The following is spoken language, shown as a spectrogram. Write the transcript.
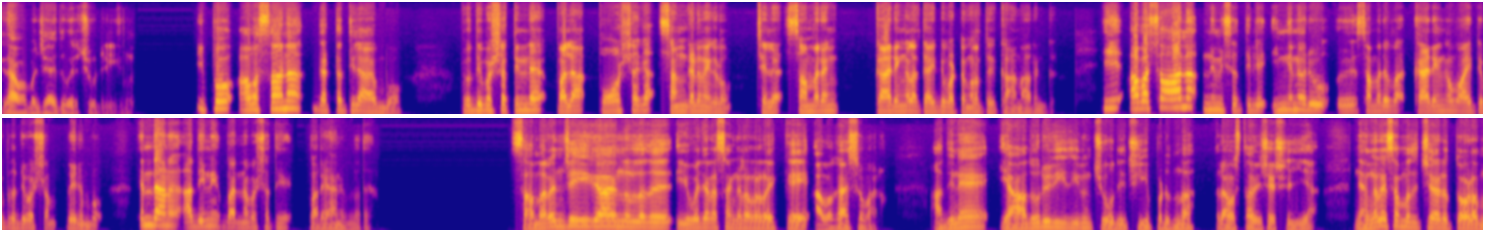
ഗ്രാമപഞ്ചായത്ത് ഭരിച്ചുകൊണ്ടിരിക്കുന്നത്. ഇപ്പോൾ അവസാന ഘട്ടത്തിലാകുമ്പോൾ പ്രതിപക്ഷത്തിന്റെ പല പോഷക സംഘടനകളും ചില സമരം കാര്യങ്ങളൊക്കെ ആയിട്ട് വട്ടംകുളത്ത് കാണാറുണ്ട്. ഈ അവസാന നിമിഷത്തിൽ ഇങ്ങനൊരു സമര കാര്യങ്ങളുമായിട്ട് പ്രതിപക്ഷം വരുമ്പോൾ എന്താണ് അതിന് ഭരണപക്ഷത്തിൽ പറയാനുള്ളത്? സമരം ചെയ്യുക എന്നുള്ളത് യുവജന സംഘടനകളൊക്കെ അവകാശമാണ്. അതിനെ യാതൊരു രീതിയിലും ചോദ്യം ചെയ്യപ്പെടുന്ന ഒരവസ്ഥാവിശേഷമില്ല ഞങ്ങളെ സംബന്ധിച്ചിടത്തോളം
